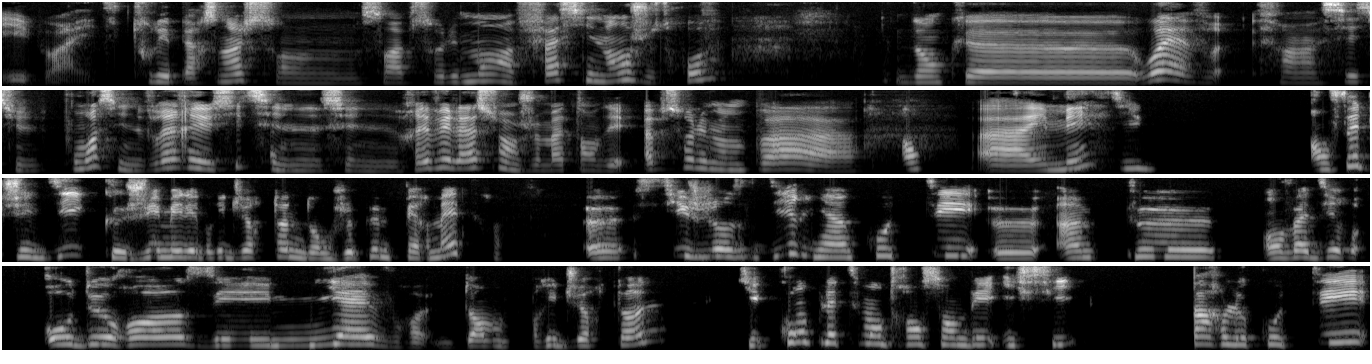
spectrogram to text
et tous les personnages sont, sont, absolument fascinants, je trouve. Donc, euh, ouais, enfin, c'est une, pour moi, c'est une vraie réussite, c'est une, une, révélation. Je m'attendais absolument pas à, à aimer. En fait, j'ai dit que j'aimais les Bridgerton, donc je peux me permettre. Euh, si j'ose dire, il y a un côté euh, un peu, on va dire, eau de rose et mièvre dans Bridgerton, qui est complètement transcendé ici par le côté,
